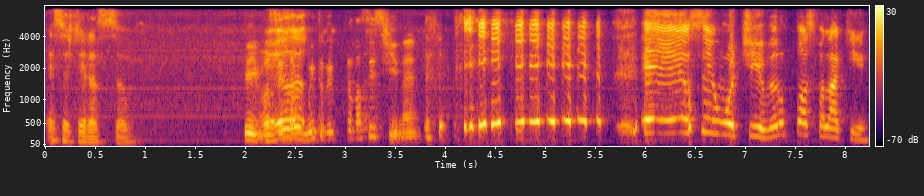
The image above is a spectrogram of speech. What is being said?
Essa geração. Sim, você eu... sabe muito bem porque eu não assisti, né? É, eu sei o motivo, eu não posso falar aqui.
